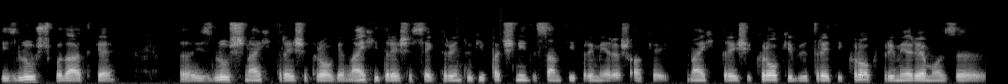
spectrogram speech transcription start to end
izlušč podatke, eh, izlušč najhitrejše kroge, najhitrejše sektorje in tukaj pač ni, da sam ti primerjaš, ok, najhitrejši krok je bil tretji krok, primerjamo z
